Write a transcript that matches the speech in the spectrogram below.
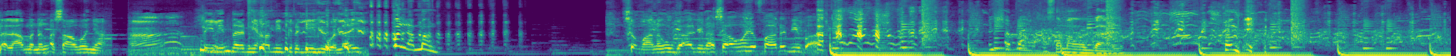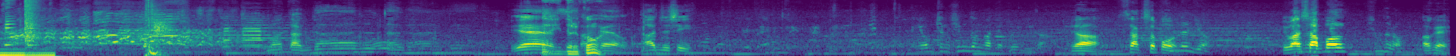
nalaman ng asawa niya, pilit na niya kami pinaghihiwalay. Malamang. Sama ng ugali ng asawa niya pare, di ba? Siya ba yung masama ugali? Matagal, tagal. Yes. Idol ko. 엄청 힘든 것 같아 불기가. Yeah, saxophone. 힘들죠. You want sample? 힘들어. Okay.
